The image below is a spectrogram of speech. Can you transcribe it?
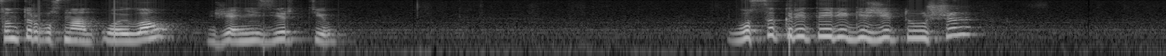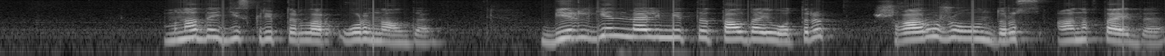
сын тұрғысынан ойлау және зерттеу. Осы критерийге жету үшін мынадай дескрипторлар орын алды. Берілген мәліметті талдай отырып, шығару жолын дұрыс анықтайды.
